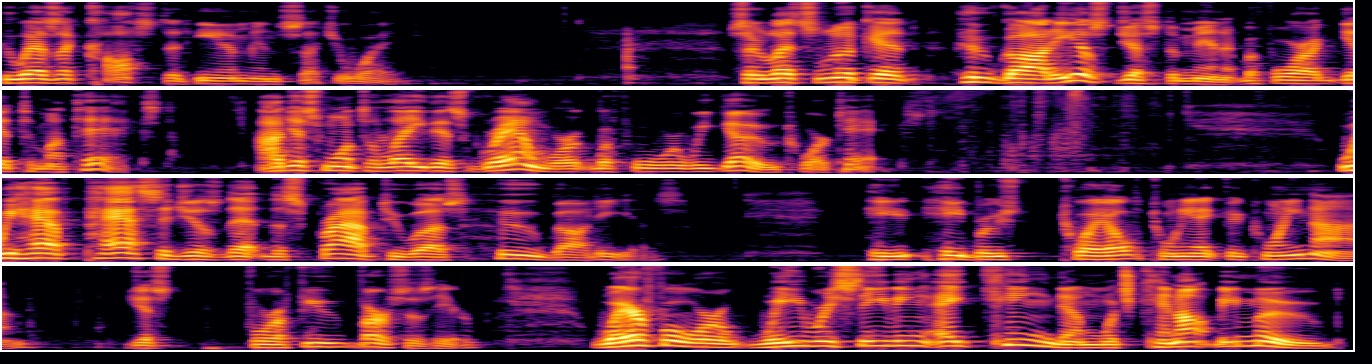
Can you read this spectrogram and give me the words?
who has accosted him in such a way. So let's look at who God is just a minute before I get to my text. I just want to lay this groundwork before we go to our text. We have passages that describe to us who God is. He, Hebrews 12, 28 through 29, just for a few verses here. Wherefore, we receiving a kingdom which cannot be moved,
